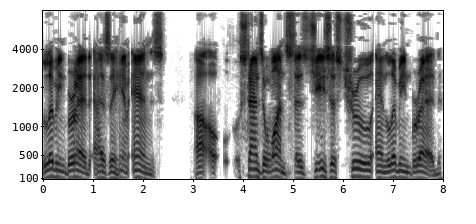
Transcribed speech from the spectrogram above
living bread as the hymn ends? Uh, stanza one says, Jesus, true and living bread.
